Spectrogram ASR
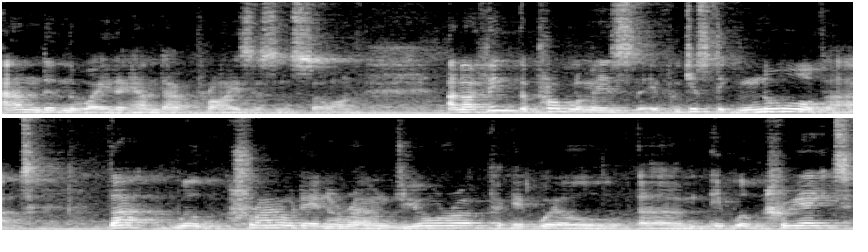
and in the way they hand out prizes and so on. And I think the problem is that if we just ignore that, that will crowd in around Europe. It will, um, it will create,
